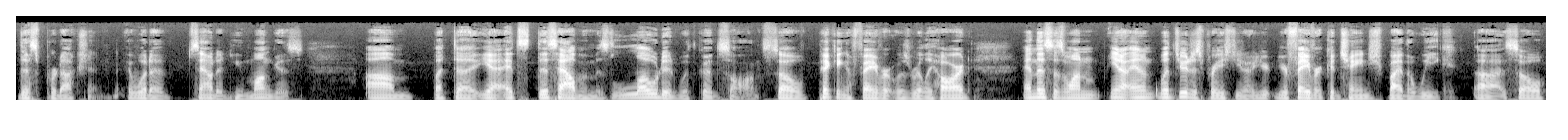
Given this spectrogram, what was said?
this production it would have sounded humongous um, but uh, yeah, it's this album is loaded with good songs. So picking a favorite was really hard. And this is one, you know, and with Judas Priest, you know, your your favorite could change by the week. Uh, so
